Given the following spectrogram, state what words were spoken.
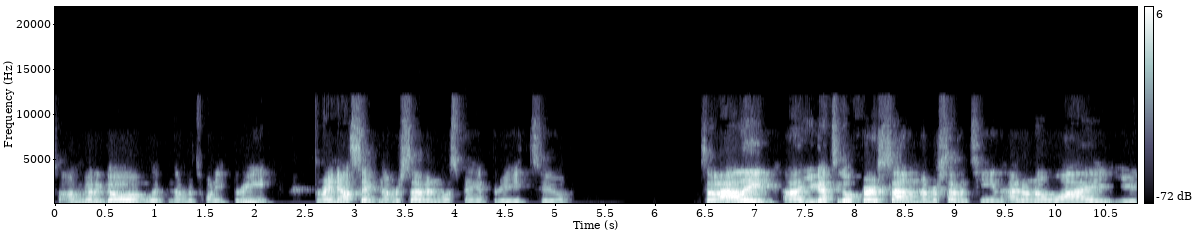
so I'm gonna go with number twenty-three. Right now, say number seven. We'll spin it three, two. So Ali, uh, you got to go first of number 17. I don't know why you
